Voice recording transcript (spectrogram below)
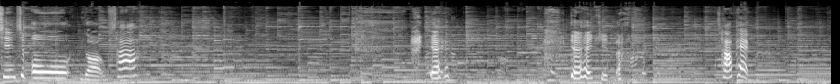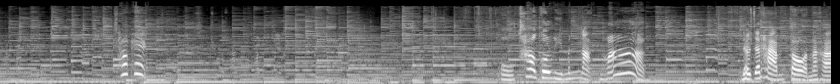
ชินชิบโอหยองชาแกแกให้คิดนะชาแพกชาแพก โอ้ข้าวเกาหลีมันหนักมาก เดี๋ยวจะถามต่อนะคะ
